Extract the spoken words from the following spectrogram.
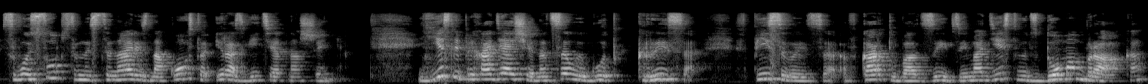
свой собственный сценарий знакомства и развития отношений если приходящая на целый год крыса вписывается в карту бадзи взаимодействует с домом брака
